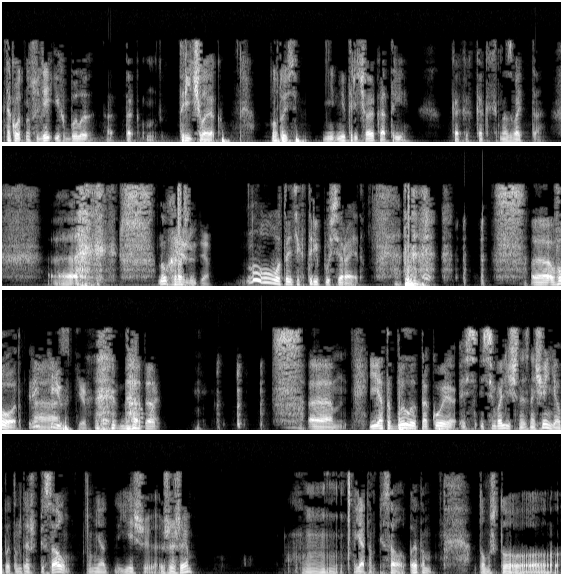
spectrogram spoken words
Так вот, на суде их было э, так, три человека. Ну, то есть, не, не три человека, а три. Как их, как их назвать-то? Ну, хорошо. люди. Ну, вот этих три пусирает. Вот. Три киски. Да, да. Эм, И это было такое символичное значение, я об этом даже писал. У меня есть же ЖЖ. Я там писал об этом, о том, что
